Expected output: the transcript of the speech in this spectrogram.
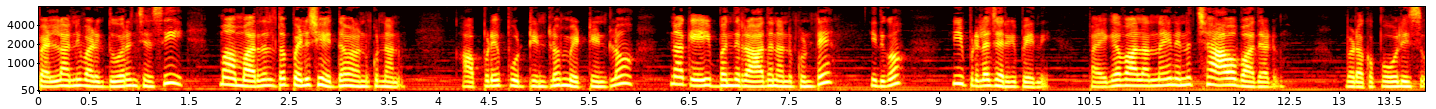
పెళ్ళాన్ని వాడికి దూరం చేసి మా మరదలతో పెళ్ళి చేద్దాం అనుకున్నాను. అప్పుడే పుట్టింట్లో మెట్టింట్లో నాకు ఏ ఇబ్బంది రాదని అనుకుంటే ఇదిగో ఇప్పుడు ఇలా జరిగిపోయింది. పైగా వాళ్ళ అన్నయ్య నిన్న చావ బాదాడు వాడొక పోలీసు.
